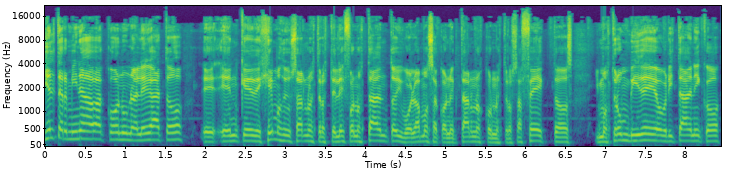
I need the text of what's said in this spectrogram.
Y él terminaba con un alegato eh, en que dejemos de usar nuestros teléfonos tanto y volvamos a conectarnos con nuestros afectos. Y mostró un video británico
